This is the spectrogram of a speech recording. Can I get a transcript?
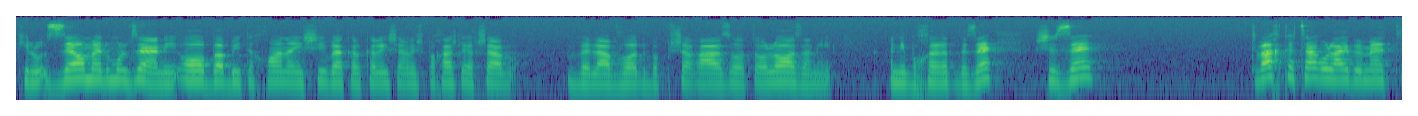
כאילו זה עומד מול זה. אני או בביטחון האישי והכלכלי של המשפחה שלי עכשיו ולעבוד בפשרה הזאת או לא אז אני, אני בוחרת בזה שזה טווח קצר אולי באמת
